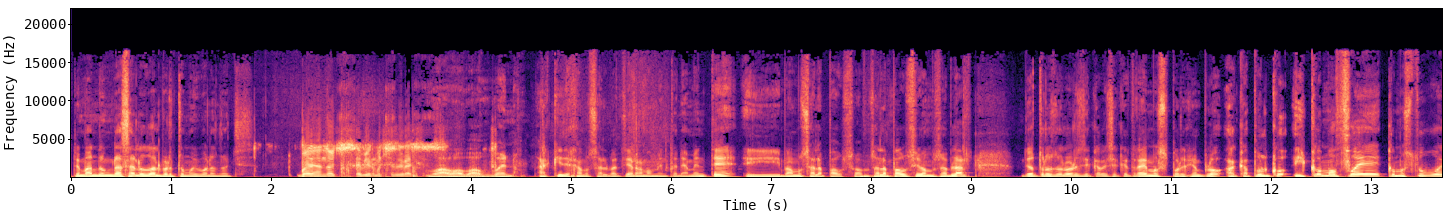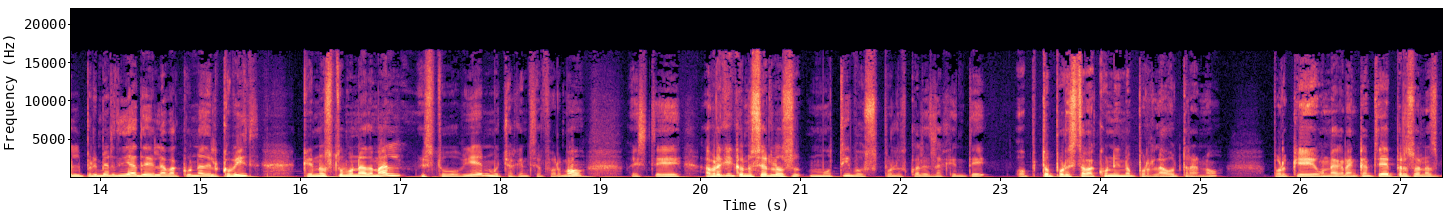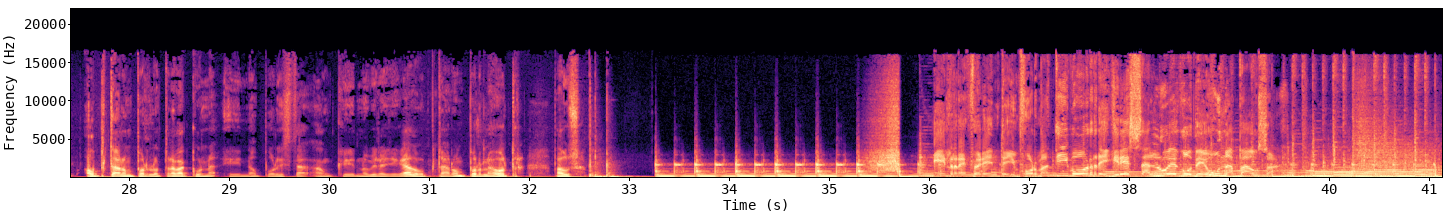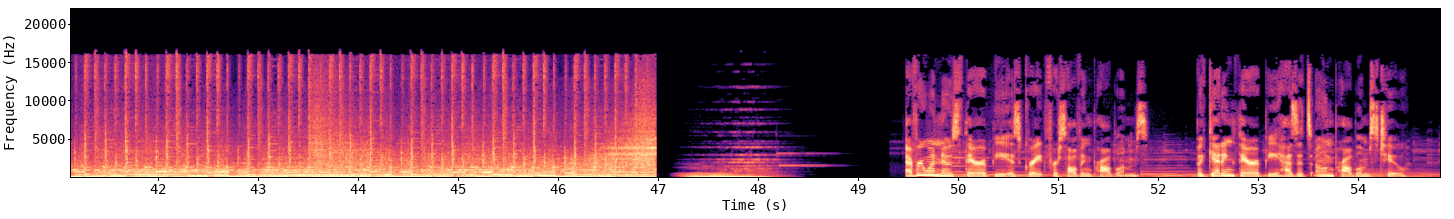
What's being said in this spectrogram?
Te mando un gran saludo, Alberto. Muy buenas noches. Buenas noches, Javier. Muchas gracias. Wow, wow, wow. Bueno, aquí dejamos Salvatierra momentáneamente y vamos a la pausa. Vamos a la pausa y vamos a hablar de otros dolores de cabeza que traemos, por ejemplo, Acapulco. ¿Y cómo fue, cómo estuvo el primer día de la vacuna del COVID? Que no estuvo nada mal, estuvo bien, mucha gente se formó. Este, habrá que conocer los motivos por los cuales la gente optó por esta vacuna y no por la otra, ¿no? Porque una gran cantidad de personas optaron por la otra vacuna y no por esta, aunque no hubiera llegado, optaron por la otra. Pausa. El referente informativo regresa luego de una pausa. Everyone knows therapy is great for solving problems, but getting therapy has its own problems too,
